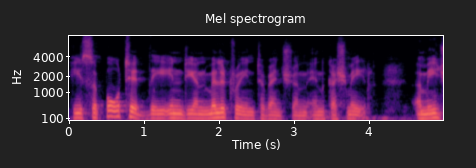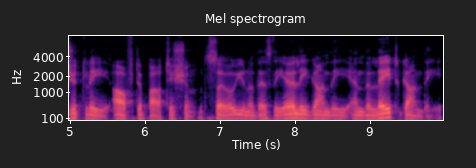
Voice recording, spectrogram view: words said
He supported the Indian military intervention in Kashmir immediately after partition. So, you know, there's the early Gandhi and the late Gandhi.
